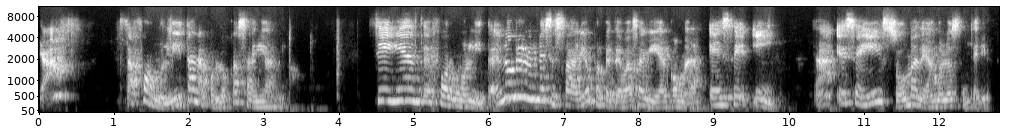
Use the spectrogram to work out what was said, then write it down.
¿ya? Esta formulita la colocas ahí arriba. Siguiente formulita. El nombre no es necesario porque te vas a guiar con la SI. ¿ya? SI, suma de ángulos interiores.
